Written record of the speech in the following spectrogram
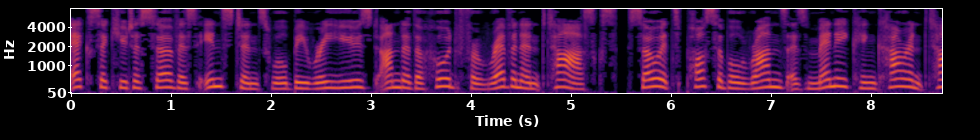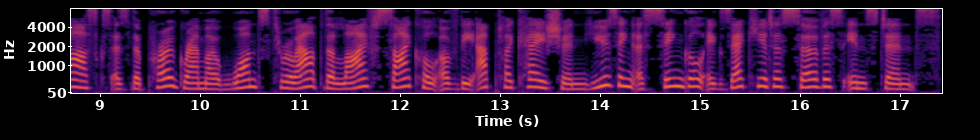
executor service instance will be reused under the hood for revenant tasks, so its possible runs as many concurrent tasks as the programmer wants throughout the life cycle of the application using a single executor service instance.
